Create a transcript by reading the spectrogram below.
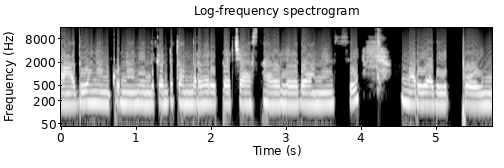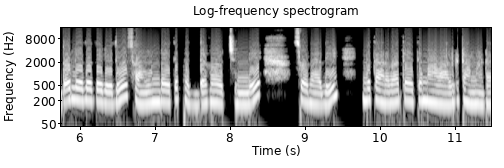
రాదు అని అనుకున్నాను ఎందుకంటే తొందరగా రిపేర్ చేస్తారో లేదో అనేసి. మరి అది పోయిందో లేదో తెలియదు సౌండ్ అయితే పెద్దగా వచ్చింది. సో అది ఇంకా తర్వాత అయితే మా వాళ్ళకి టమాటా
